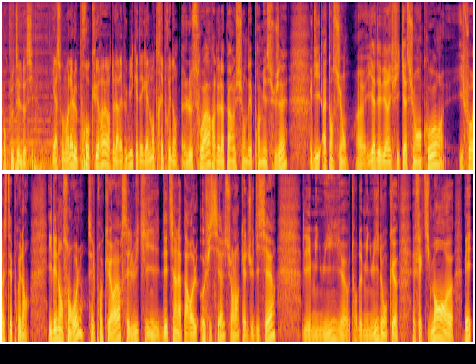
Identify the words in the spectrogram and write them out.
pour clouter le dossier. Et à ce moment-là, le procureur de la République est également très prudent. Le soir de la parution des premiers sujets, il dit attention, euh, il y a des vérifications en cours, il faut rester prudent. Il est dans son rôle, c'est le procureur, c'est lui qui détient la parole officielle sur l'enquête judiciaire. Il est minuit, euh, autour de minuit, donc euh, effectivement, euh, mais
